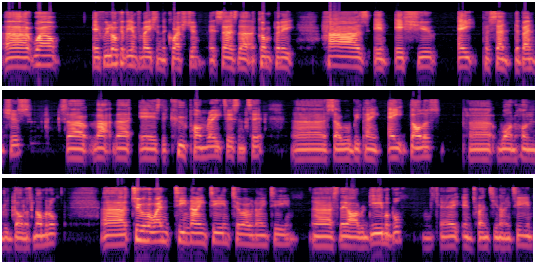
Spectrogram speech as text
Uh, well, if we look at the information in the question, it says that a company has in issue 8% debentures. So that that is the coupon rate, isn't it? Uh, so we'll be paying $8 per $100 nominal. Uh, 2019, 2019. Uh, so they are redeemable, okay, in 2019.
